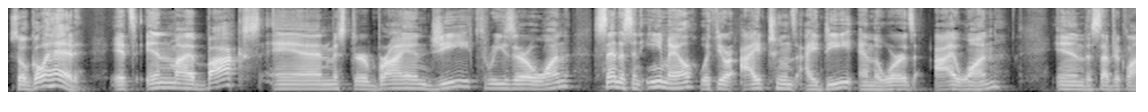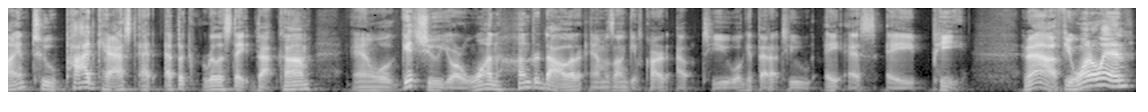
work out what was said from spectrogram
So go ahead. It's in my box and Mr. Brian G301 send us an email with your iTunes ID and the words I won in the subject line to podcast at epicrealestate.com and we'll get you your $100 Amazon gift card out to you. We'll get that out to you ASAP. Now, if you want to win,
